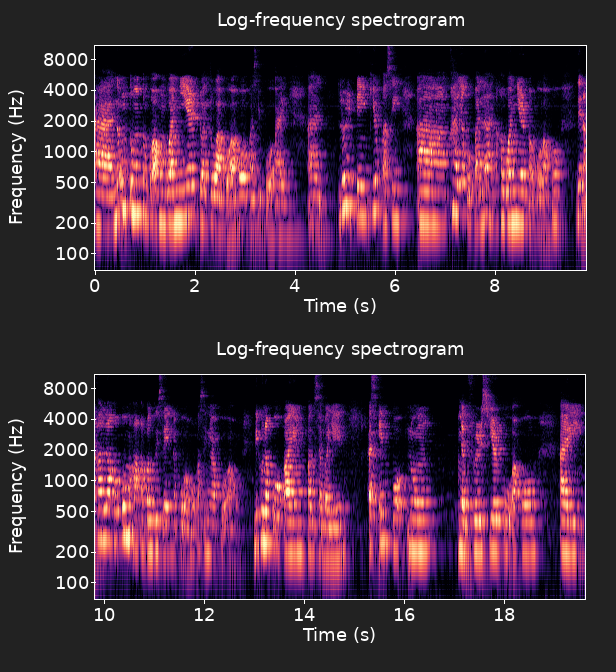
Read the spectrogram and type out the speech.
ah, noong tumungtong po akong one year, tuwa-tuwa po ako kasi po ay, ah, Lord, thank you kasi ah, kaya ko pala, naka one year pa po ako. Then akala ko po makakapag-resign na po ako kasi nga po ako, hindi ko na po kayang pagsabayin. As in po, nung nag-first year po ako, ay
